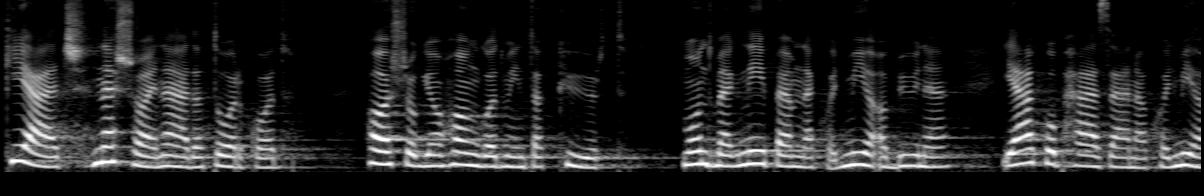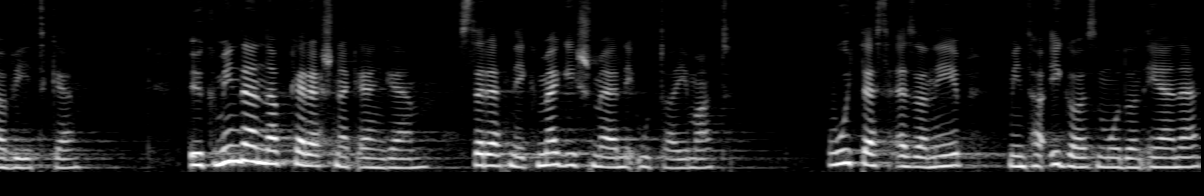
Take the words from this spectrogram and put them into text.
Kiálts, ne sajnáld a torkod, harsogjon hangod, mint a kürt. Mondd meg népemnek, hogy mi a bűne, Jákob házának, hogy mi a vétke. Ők minden nap keresnek engem, szeretnék megismerni utaimat. Úgy tesz ez a nép, mintha igaz módon élne,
